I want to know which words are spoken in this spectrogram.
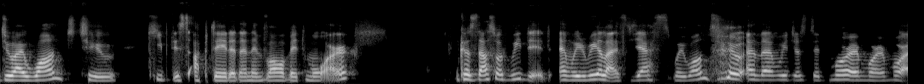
do i want to keep this updated and involve it more? Because that's what we did. And we realized yes we want to. And then we just did more and more and more.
